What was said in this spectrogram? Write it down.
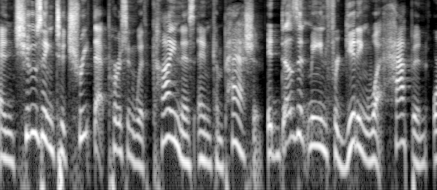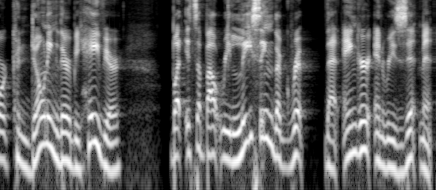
and choosing to treat that person with kindness and compassion. It doesn't mean forgetting what happened or condoning their behavior, but it's about releasing the grip that anger and resentment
